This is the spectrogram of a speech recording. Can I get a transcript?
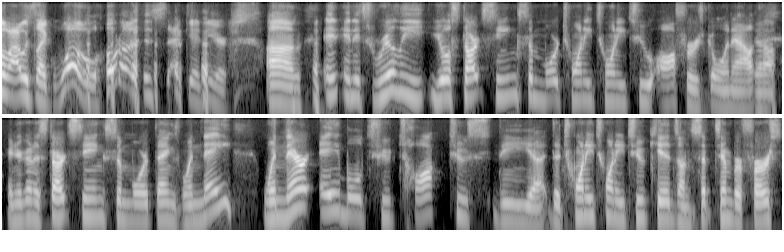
I was like, whoa, hold on a second here. Um, and, and, it's really, you'll start seeing some more 2022 offers going out yeah. and you're going to start seeing some more things when they, when they're able to talk to the, uh, the 2022 kids on September 1st,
